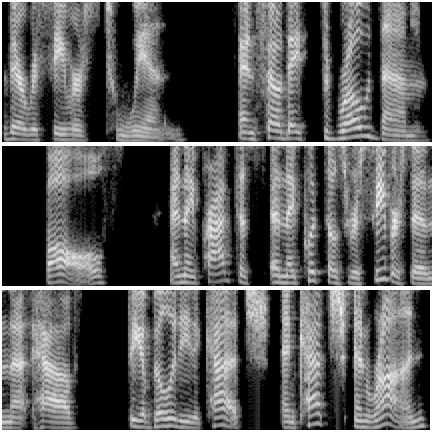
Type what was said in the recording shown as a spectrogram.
their receivers to win. And so they throw them balls and they practice and they put those receivers in that have the ability to catch and catch and run.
